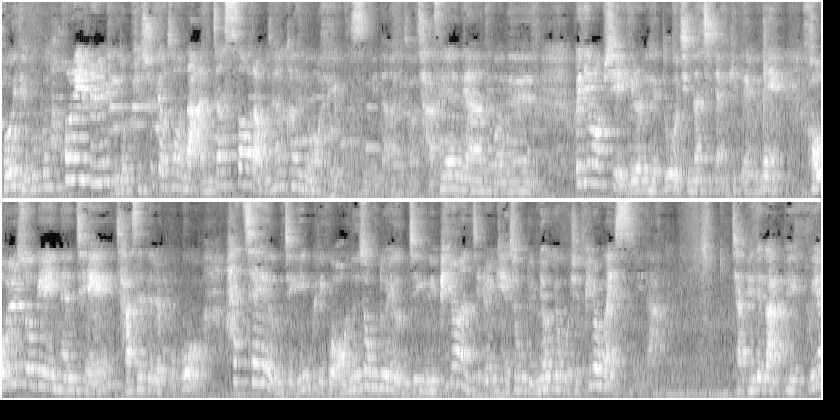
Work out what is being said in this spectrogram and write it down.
거의 대부분 허리를 이렇게 숙여서 나 앉았어 라고 생각하는 경우가 되게 많습니다. 그래서 자세에 대한 거는 끊임없이 얘기를 해도 지나치지 않기 때문에 거울 속에 있는 제 자세들을 보고 하체의 움직임 그리고 어느 정도의 움직임이 필요한지를 계속 눈여겨보실 필요가 있습니다. 자, 베드가 앞에 있고요.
